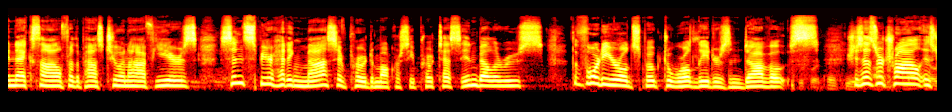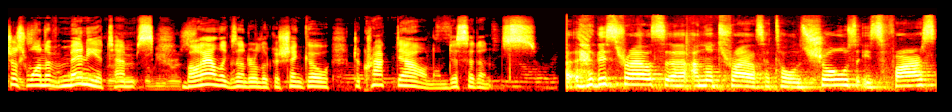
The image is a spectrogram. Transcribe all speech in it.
in exile for the past two and a half years since spearheading massive pro democracy protests in Belarus. The 40 year old spoke to world leaders in Davos. She says her trial is just one of many attempts by Alexander Lukashenko to crack down on dissidents. These trials uh, are not trials at all. It shows, it's farce,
